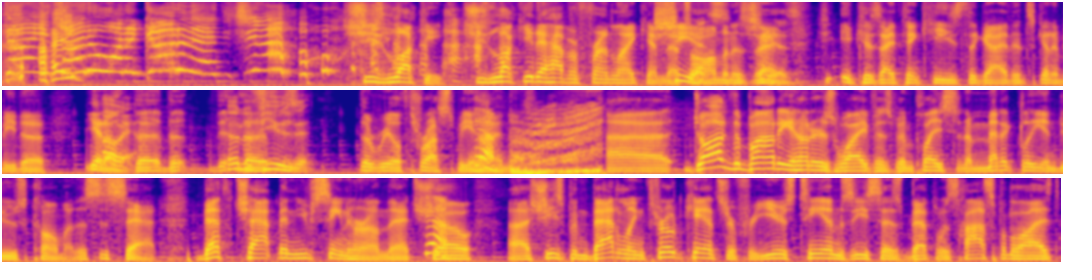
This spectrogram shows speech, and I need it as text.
Dice, I, don't want to go to that show. She's lucky. She's lucky to have a friend like him. That's She all is. I'm going to She say. is. Because I think he's the guy that's going to be the, you know, Oh, yeah. the the the, He'll the, diffuse it. the real thrust behind it. Uh, Dog the bounty hunter's wife has been placed in a medically induced coma. This is sad. Beth Chapman, you've seen her on that Yeah. show. Uh, she's been battling throat cancer for years. TMZ says Beth was hospitalized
